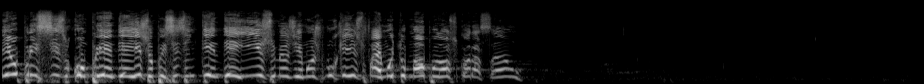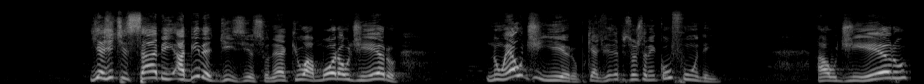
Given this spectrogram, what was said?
Eu preciso compreender isso, eu preciso entender isso, meus irmãos, porque isso faz muito mal para o nosso coração. E a gente sabe, a Bíblia diz isso, né? Que o amor ao dinheiro não é o dinheiro, porque às vezes as pessoas também confundem. Ah, o dinheiro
